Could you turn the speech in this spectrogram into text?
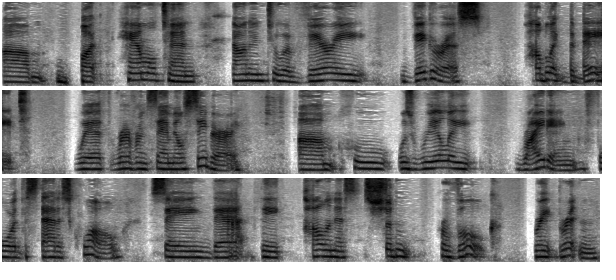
um, but Hamilton got into a very vigorous public debate with Reverend Samuel Seabury, um, who was really writing for the status quo, saying that the colonists shouldn't provoke Great Britain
